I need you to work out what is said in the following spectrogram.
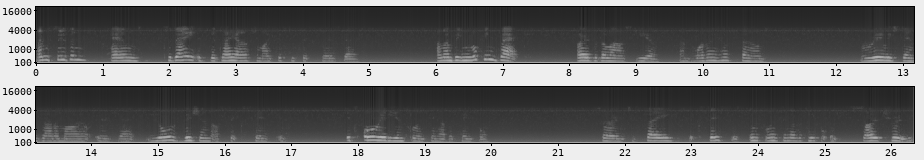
I'm Susan, and today is the day after my 56th birthday. And I've been looking back over the last year, and what I have found really stands out a mile is that your vision of success is it's already influencing other people. So to say success is influencing other people, it's so true,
